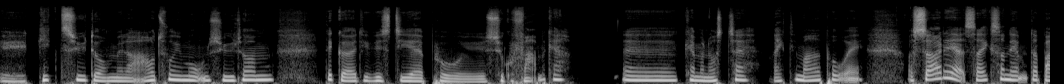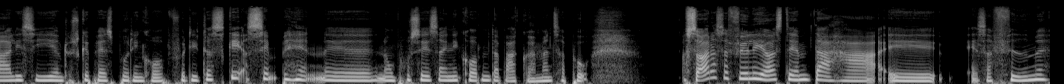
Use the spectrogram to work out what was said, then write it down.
øh, gigtsygdomme eller autoimmune sygdomme. Det gør de, hvis de er på øh, psykofarmaka. Øh, kan man også tage rigtig meget på af. Og så er det altså ikke så nemt at bare lige sige, at du skal passe på din krop, fordi der sker simpelthen øh, nogle processer inde i kroppen, der bare gør, man sig på. Og så er der selvfølgelig også dem, der har øh, altså fedme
